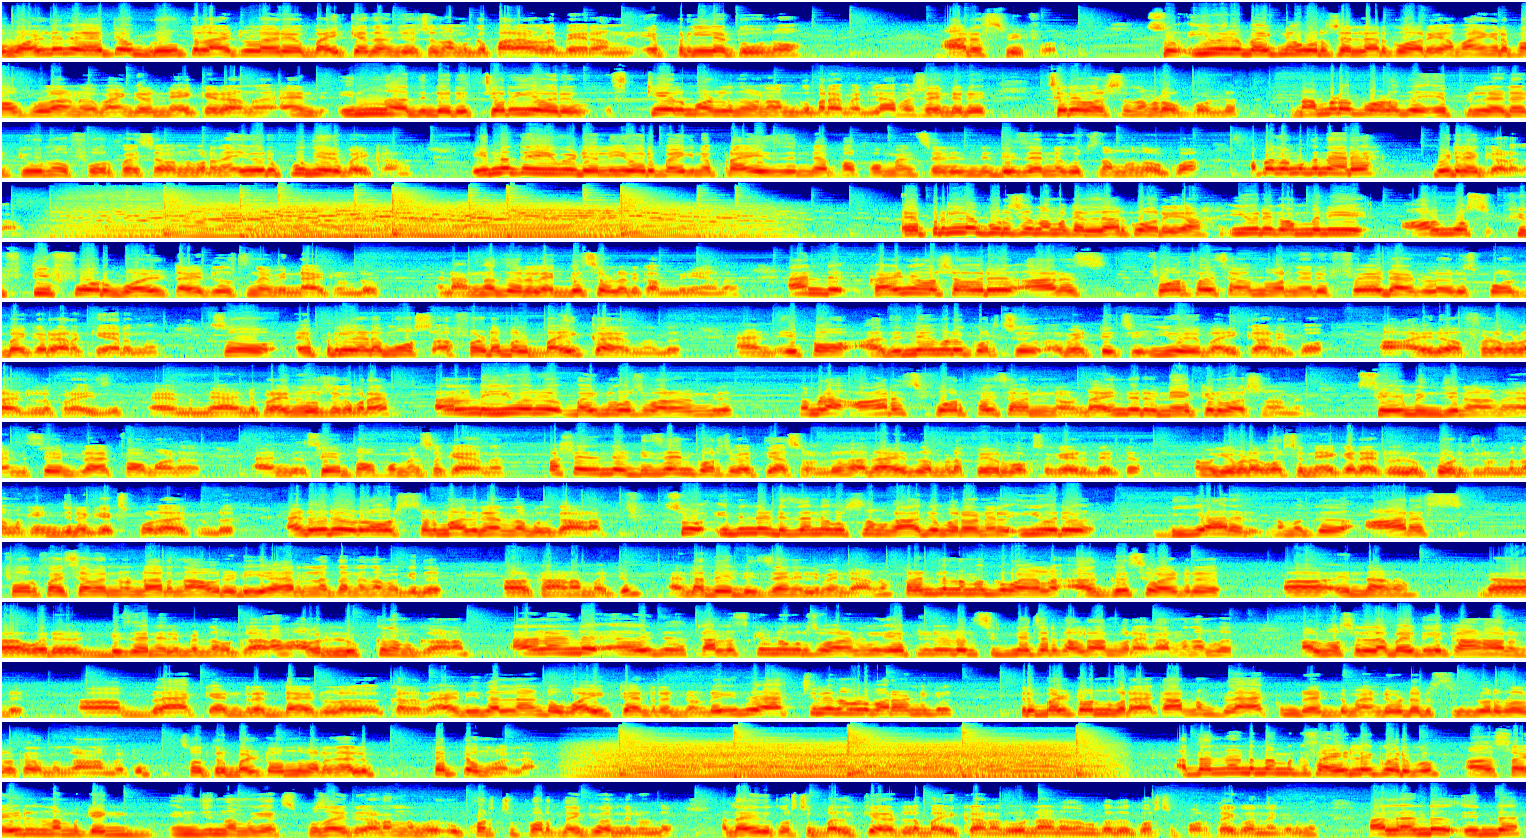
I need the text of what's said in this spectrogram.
So വേൾഡിലെ ഏറ്റവും brutal ആയിട്ടുള്ള ഒരു ബൈക്ക് ഏതാണെന്ന് ചോദിച്ചാൽ നമുക്ക് പറയാനുള്ള പേരാണ് Aprilia Tuono R S V four so ഈ ഒരു ബൈക്കിനെ കുറിച്ച് എല്ലാവർക്കും അറിയാം. ഭയങ്കര പവർഫുൾ ആണ് ഭയങ്കര നേക്കഡ് ആണ്. ആൻഡ് ഇന്ന് അതിന്റെ ഒരു ചെറിയ ഒരു സ്കെയിൽ മോഡൽ എന്ന് വേണം നമുക്ക് പറയാൻ പറ്റില്ല. പക്ഷേ അതിന്റെ ഒരു ചെറിയ വർഷം നമ്മുടെ ഒപ്പമുണ്ട് നമ്മുടെ പോലത് ഉള്ളത് എപ്രിലയുടെ ട്യൂണോ ഫോർ ഫൈവ് സെവൻ എന്ന് പറഞ്ഞാൽ ഈ ഒരു പുതിയൊരു ബൈക്കാണ് ഇന്നത്തെ ഈ വീഡിയോയിൽ ഈ ഒരു ബൈക്കിന്റെ പ്രൈസിന്റെ പെർഫോമൻസ് ഇതിന്റെ ഡിസൈനിനെ കുറിച്ച് നമ്മൾ നോക്കുക. അപ്പോൾ നമുക്ക് നേരെ വീഡിയോയിലേക്ക് കിടക്കാം. ഏപ്രിലിനെ കുറിച്ച് നമുക്ക് എല്ലാവർക്കും അറിയാം. ഈ ഒരു company almost fifty four world ടൈറ്റിൽസിനെ win ആയിട്ടുണ്ട്. ആൻഡ് അങ്ങനത്തെ ഒരു ലെഗസി ഉള്ള ഒരു കമ്പനിയാണ് ആൻഡ് കഴിഞ്ഞ വർഷം അവർ R S four five seven എന്ന് പറഞ്ഞ ഒരു ഫേഡ് ആയിട്ടുള്ള ഒരു സ്പോർട്ട് ബൈക്ക് അവർ ഇറക്കിയായിരുന്നു. സോ ഏപ്രിലയുടെ മോസ്റ്റ് അഫോർഡബിൾ ബൈക്ക് ആയിരുന്നു അത് ആൻഡ് ഇപ്പോൾ അതിന്റെയും കൂടി കുറച്ച് വെട്ടിച്ച് ഈ ഒരു ബൈക്കാണ് ഇപ്പോൾ അതിലും അഫോർഡബിൾ ആയിട്ടുള്ള പ്രൈസ് ആൻഡ് ഞാൻ അതിന്റെ പ്രൈസിനെ കുറിച്ചൊക്കെ പറയാം. അതുകൊണ്ട് ഈ ഒരു ബൈക്കിനെ കുറിച്ച് പറയുകയാണെങ്കിൽ നമ്മുടെ R S four five seven ഉണ്ട്. അതിന്റെ ഒരു നേക്കഡ് വേർഷൻ ആണ്. സെയിം എഞ്ചിൻ ആണ് ആൻഡ് സെയിം പ്ലാറ്റ്ഫോം ആണ്. ആൻഡ് സെയിം പെർഫോമൻസ് ഒക്കെയാണ്. പക്ഷേ ഇതിന്റെ ഡിസൈൻ കുറച്ച് വ്യത്യാസമുണ്ട്. അതായത് നമ്മുടെ ഫെയർ ബോക്സ് ഒക്കെ എടുത്തിട്ട് നമുക്ക് ഇവിടെ കുറച്ച് നേക്കഡ് ആയിട്ടുള്ള ലുക്ക് കൊടുത്തിട്ടുണ്ട്. നമുക്ക് എഞ്ചിനൊക്കെ എക്സ്പോർട്ട് ആയിട്ടുണ്ട്. ആൻഡ് ഇതൊരു റോഡ്സ്റ്റർ മാതിരിയാണ് നമുക്ക് കാണാം. സോ ഇതിന്റെ ഡിസൈനെ കുറിച്ച് നമുക്ക് ആദ്യം പറയുകയാണെങ്കിൽ ഈ ഒരു ഡി ആർ എൽ നമുക്ക് R S four five seven ഉണ്ടായിരുന്ന ആ ഒരു ഡി ആർ എല്ലിനെ തന്നെ നമുക്കിത് കാണാൻ പറ്റും. ആൻഡ് അതേ ഡിസൈൻ എലിമെന്റ് ആണ്. ഫ്രണ്ടിൽ നമുക്ക് വളരെ അഗ്രസീവ് ആയിട്ടൊരു എന്താണ്? ഒരു ഡിസൈൻ എലിമെന്റ് നമുക്ക് കാണാം ആ ഒരു ലുക്ക് നമുക്ക് കാണാം. അതല്ലാണ്ട് ഇത് കളർ സ്കീമിനെ കുറിച്ച് പറയുകയാണെങ്കിൽ ഏപ്രിലിയുടെ ഒരു സിഗ്നേച്ചർ കളറാന്ന് പറയാം. കാരണം നമ്മൾ ഓൾമോസ്റ്റ് എല്ലാ ബൈക്കിലും കാണാറുണ്ട്. ബ്ലാക്ക് ആൻഡ് റെഡ് ആയിട്ടുള്ള കളർ ആൻഡ് ഇതല്ലാണ്ട് വൈറ്റ് ആൻഡ് റെഡ് ഉണ്ട്. ഇത് ആക്ച്വലി നമ്മൾ പറയുകയാണെങ്കിൽ ത്രിബിൾ ടോൺ എന്ന് പറയാം. കാരണം ബ്ലാക്കും റെഡും ആൻഡ് ഇവിടെ ഒരു സിൽവർ കളർ ഒക്കെ നമുക്ക് കാണാൻ പറ്റും. സോ ത്രിബിൾ ടോൺ എന്ന് പറഞ്ഞാലും തെറ്റൊന്നുമല്ല. അതല്ലാണ്ട് നമുക്ക് സൈഡിലേക്ക് വരുമ്പോൾ സൈഡിൽ നമുക്ക് എഞ്ചിൻ നമുക്ക് എക്സ്പോസ് ആയിട്ട് കാണാം. നമ്മൾ കുറച്ച് പുറത്തേക്ക് വന്നിട്ടുണ്ട്. അതായത് കുറച്ച് ബൾക്കി ആയിട്ടുള്ള ബൈക്കാണ് അതുകൊണ്ടാണ് നമുക്കത് കുറച്ച് പുറത്തേക്ക് വന്നേക്കുന്നത്. അല്ലാണ്ട് ഇതിന്റെ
